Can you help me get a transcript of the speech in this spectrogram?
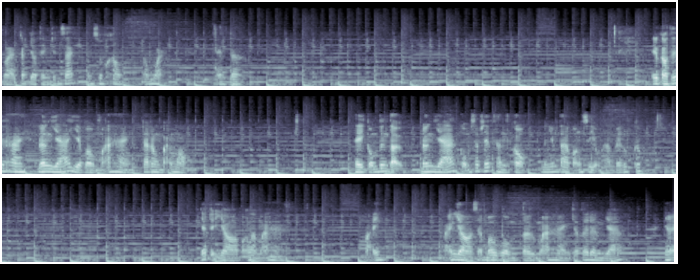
Và cách dò tìm chính xác nhấn số 0, đóng ngoặc. Enter. Yêu cầu thứ hai, đơn giá dựa vào mã hàng ra trong bảng 1. Thì cũng tương tự, đơn giá cũng sắp xếp thành cột nên chúng ta vẫn sử dụng hàm VLOOKUP giá trị dò vẫn là mã hàng. 7 bảng dò sẽ bao gồm từ mã hàng cho tới đơn giá. Nhấn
